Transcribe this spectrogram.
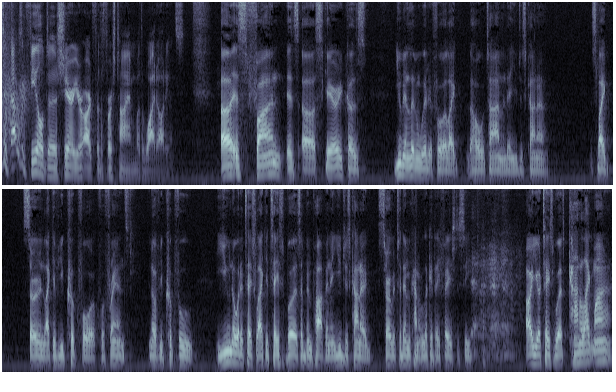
Does, it, how does it feel to share your art for the first time with a wide audience? Uh, it's fun. It's uh, scary because you've been living with it for like the whole time, and then you just kind of. It's like serving, like if you cook for for friends. You know, if you cook food, you know what it tastes like. Your taste buds have been popping, and you just kind of serve it to them and kind of look at their face to see, are your taste buds kind of like mine?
